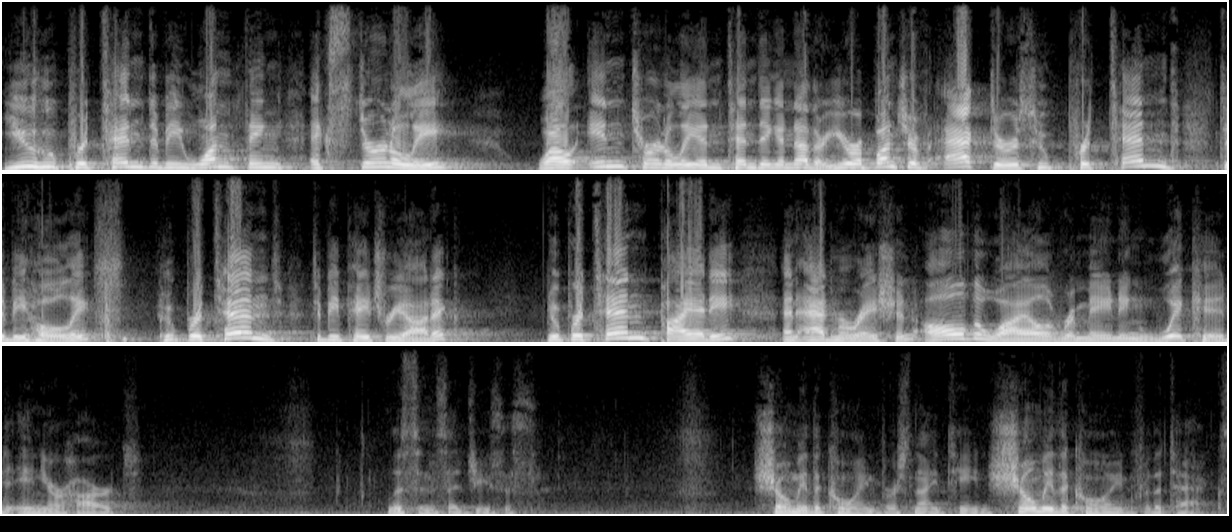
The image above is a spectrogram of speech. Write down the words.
You who pretend to be one thing externally while internally intending another. You're a bunch of actors who pretend to be holy, who pretend to be patriotic, who pretend piety and admiration, all the while remaining wicked in your heart. Listen, said Jesus. Show me the coin, verse 19. Show me the coin for the tax.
